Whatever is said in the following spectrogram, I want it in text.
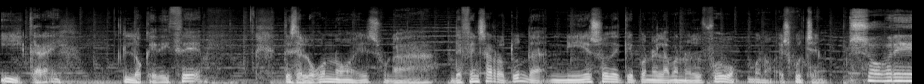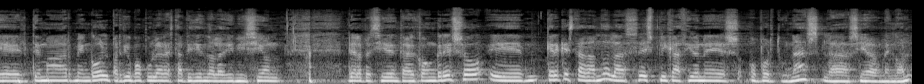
Y caray, lo que dice desde luego no es una defensa rotunda, ni eso de que pone la mano en el fuego. Bueno, escuchen. Sobre el tema Armengol, el Partido Popular está pidiendo la dimisión de la presidenta del Congreso. Eh, ¿Cree que está dando las explicaciones oportunas la señora Armengol?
